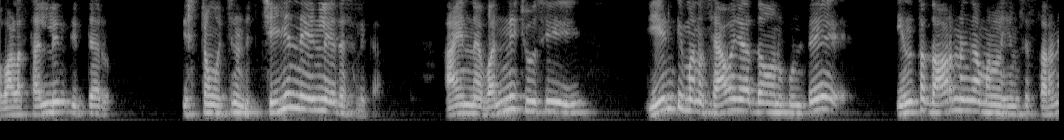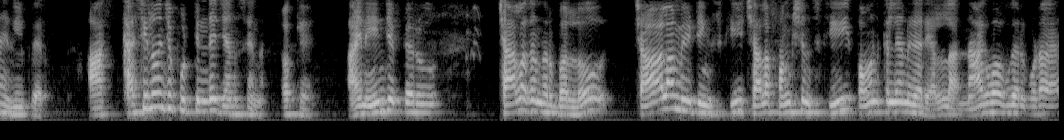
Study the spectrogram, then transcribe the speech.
వాళ్ళ తల్లిని తిట్టారు. ఇష్టం వచ్చినట్టు చెయ్యింది ఏం లేదు అసలు ఇక. ఆయన అవన్నీ చూసి ఏంటి మనం సేవ చేద్దాం అనుకుంటే ఇంత దారుణంగా మనల్ని హింసిస్తారని ఆయన వెళ్ళిపోయారు ఆ కసిలోంచి పుట్టిందే జనసేన. ఓకే. ఆయన ఏం చెప్పారు? చాలా సందర్భాల్లో చాలా మీటింగ్స్కి చాలా ఫంక్షన్స్కి పవన్ కళ్యాణ్ గారు వెళ్ళా నాగబాబు గారు కూడా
